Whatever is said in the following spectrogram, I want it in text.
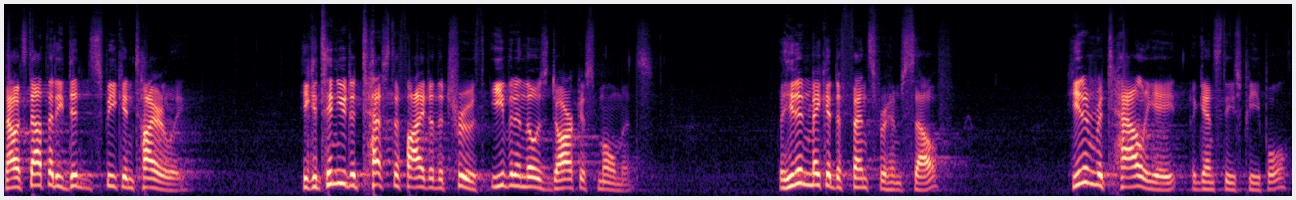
Now, it's not that he didn't speak entirely. He continued to testify to the truth, even in those darkest moments. But he didn't make a defense for himself. He didn't retaliate against these people.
